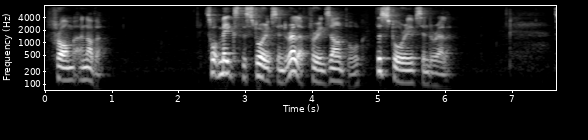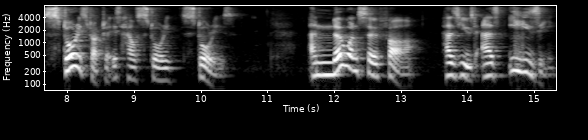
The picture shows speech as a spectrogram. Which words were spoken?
from another. It's what makes the story of Cinderella, for example, the story of Cinderella. Story structure is how story stories. And no one so far has used as easy,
